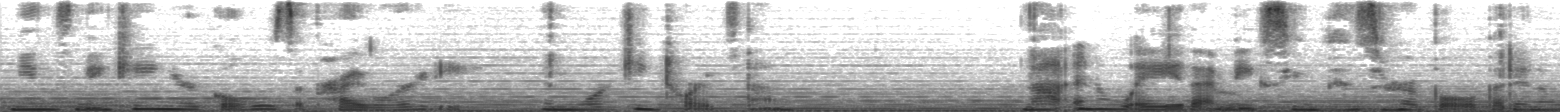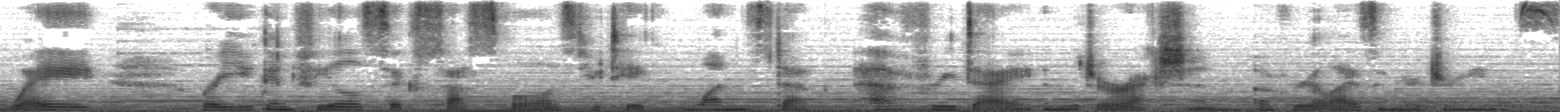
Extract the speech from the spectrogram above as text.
It means making your goals a priority and working towards them. Not in a way that makes you miserable, but in a way where you can feel successful as you take one step every day in the direction of realizing your dreams.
